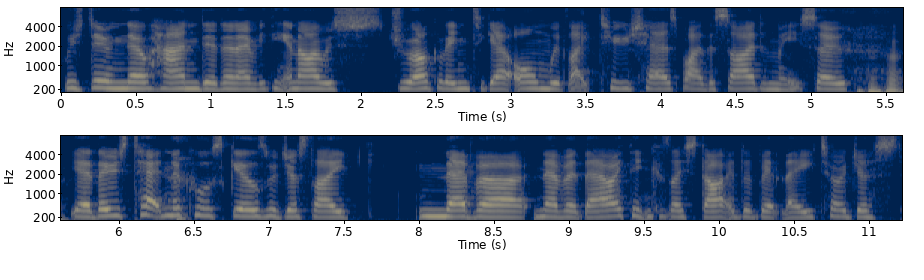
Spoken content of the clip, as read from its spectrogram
was doing no handed and everything, and I was struggling to get on with like two chairs by the side of me. So yeah, those technical skills were just like never never there i think because i started a bit later i just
